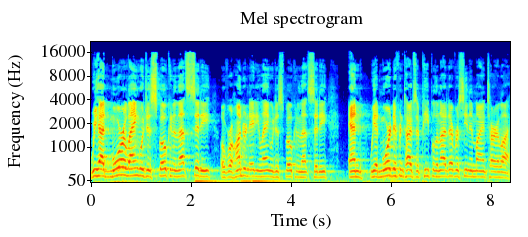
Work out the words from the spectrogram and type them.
We had more languages spoken in that city, over 180 languages spoken in that city, and we had more different types of people than I'd ever seen in my entire life.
